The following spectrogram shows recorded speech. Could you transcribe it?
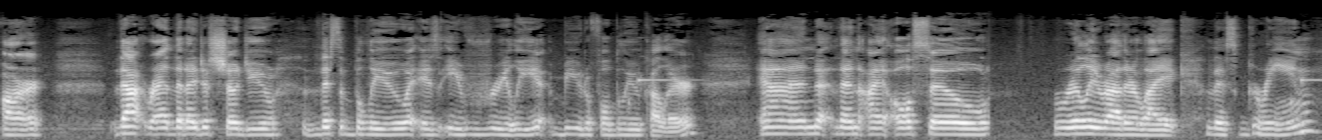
are that red that I just showed you. This blue is a really beautiful blue color. And then I also really rather like this green.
